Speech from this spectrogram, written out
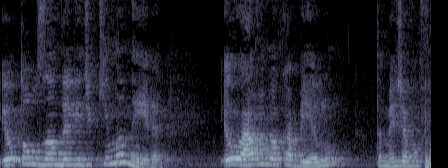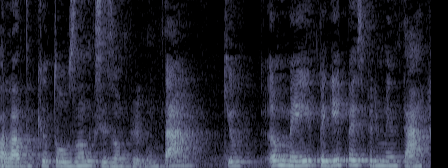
Eu tô usando ele de que maneira? Eu lavo meu cabelo, também já vou falar do que eu tô usando, que vocês vão perguntar, que eu amei, peguei para experimentar.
